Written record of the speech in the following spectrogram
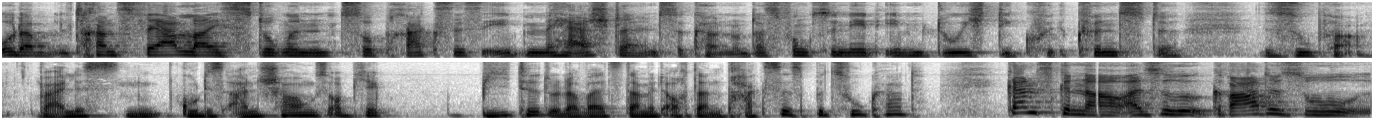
oder Transferleistungen zur Praxis eben herstellen zu können. Und das funktioniert eben durch die Künste super. Weil es ein gutes Anschauungsobjekt bietet oder weil es damit auch dann Praxisbezug hat? Ganz genau. Also gerade so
